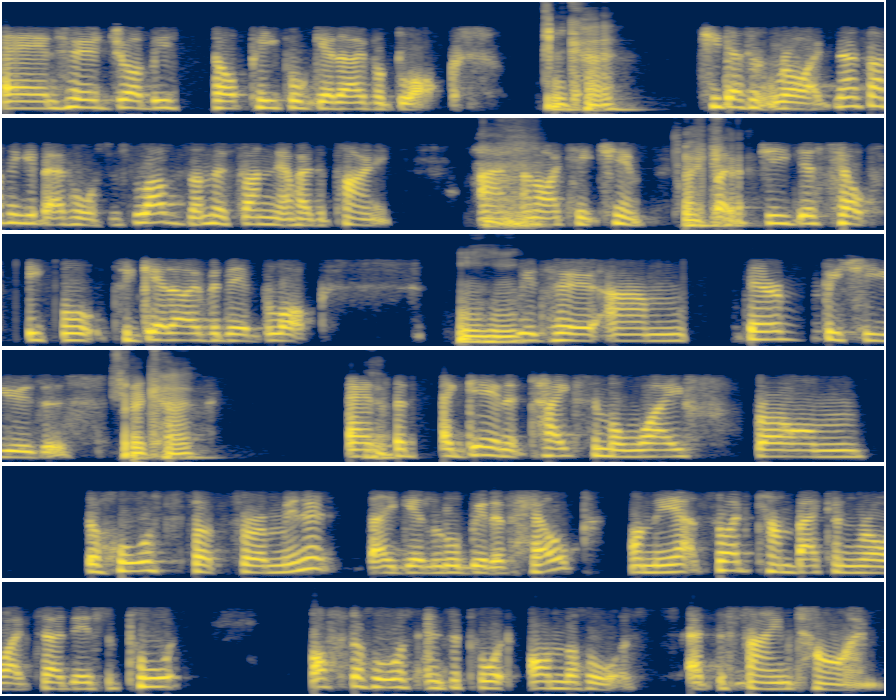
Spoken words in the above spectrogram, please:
And her job is to help people get over blocks. Okay. She doesn't ride, knows nothing about horses, loves them. Her son now has a pony, and, and I teach him. Okay. But she just helps people to get over their blocks mm-hmm. with her um, therapy she uses. Okay. And yep. again, it takes them away from the horse for, for a minute. They get a little bit of help on the outside, come back and ride. So there's support off the horse and support on the horse at the same time.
